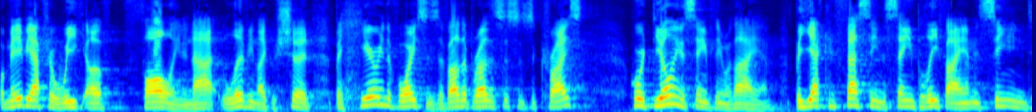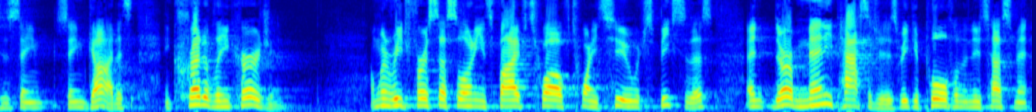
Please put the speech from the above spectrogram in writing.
or maybe after a week of falling and not living like we should, but hearing the voices of other brothers and sisters in Christ who are dealing the same thing with I am, but yet confessing the same belief I am and singing to the same, same God. It's incredibly encouraging. I'm going to read 1 Thessalonians 5 12, 22, which speaks to this. And there are many passages we could pull from the New Testament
